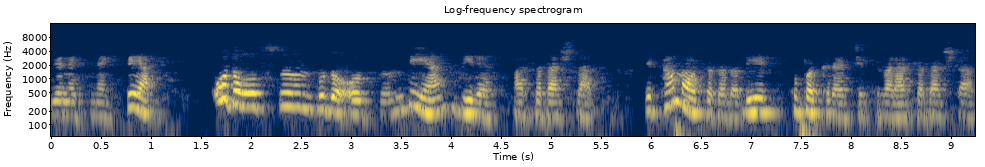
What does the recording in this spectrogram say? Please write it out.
yönetmek veya o da olsun, bu da olsun diyen biri arkadaşlar. Ve tam ortada da bir kupa kraliçesi var arkadaşlar.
